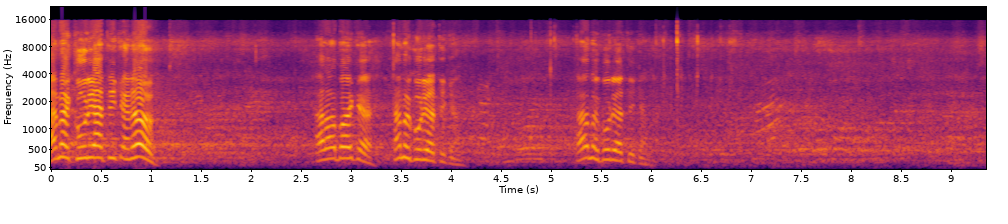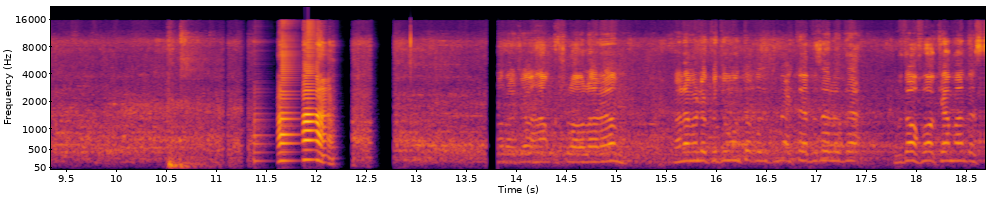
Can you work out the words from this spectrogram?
Hamma ko'ryapti ekan o arab aka hamma ko'ryapti ekan. Hamma ko'ryapti ekan. Ha, onajon ham qishloqlarim. Mana bular kutib o'n to'qqizinchi maktabimizda mudofaa komandasi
